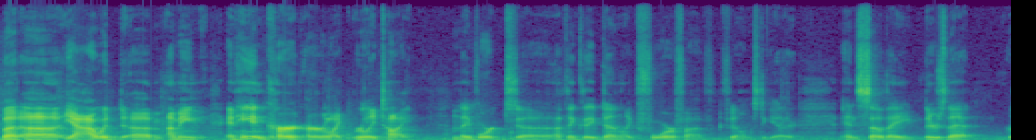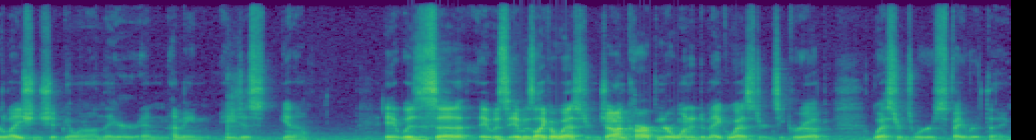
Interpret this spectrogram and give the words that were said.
But uh, yeah, I would. Um, I mean, and he and Kurt are like really tight. They've worked. Uh, I think they've done like four or five films together, and so they there's that relationship going on there. And I mean, he just you know, it was uh, it was it was like a western. John Carpenter wanted to make westerns. He grew up. Westerns were his favorite thing,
